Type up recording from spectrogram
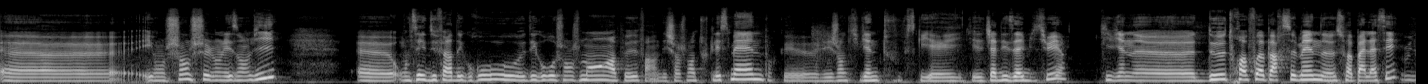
euh, et on change selon les envies. Euh, on essaye de faire des gros des gros changements un peu, enfin des changements toutes les semaines pour que les gens qui viennent tout, parce qu'il y, a- il y a déjà des habitués qui viennent euh, deux trois fois par semaine euh, soient pas lassés. Oui.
